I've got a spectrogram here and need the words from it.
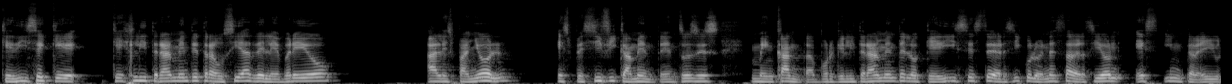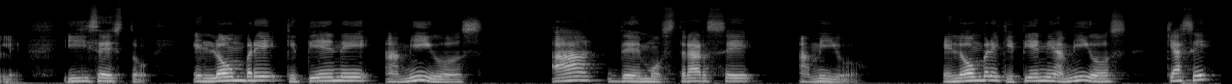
que dice que, que es literalmente traducida del hebreo al español específicamente. Entonces me encanta porque literalmente lo que dice este versículo en esta versión es increíble. Y dice esto, el hombre que tiene amigos ha de mostrarse amigo. El hombre que tiene amigos, ¿qué hace?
